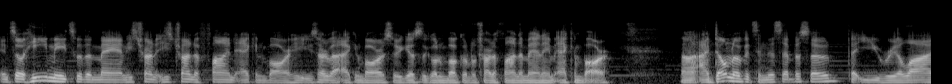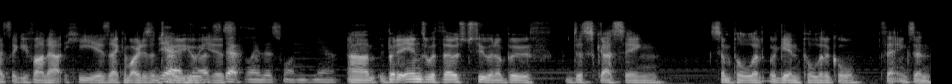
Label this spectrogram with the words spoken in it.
And so he meets with a man. He's trying to he's trying to find Eckenbar. He, he's heard about Eckenbar, so he goes to the Golden Buckle to try to find a man named Eckenbar. Uh, I don't know if it's in this episode that you realize, like you find out he is Eckenbar. He doesn't yeah, tell you who no, he that's is. definitely this one. Yeah. Um, but it ends with those two in a booth discussing some political, again, political things. And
